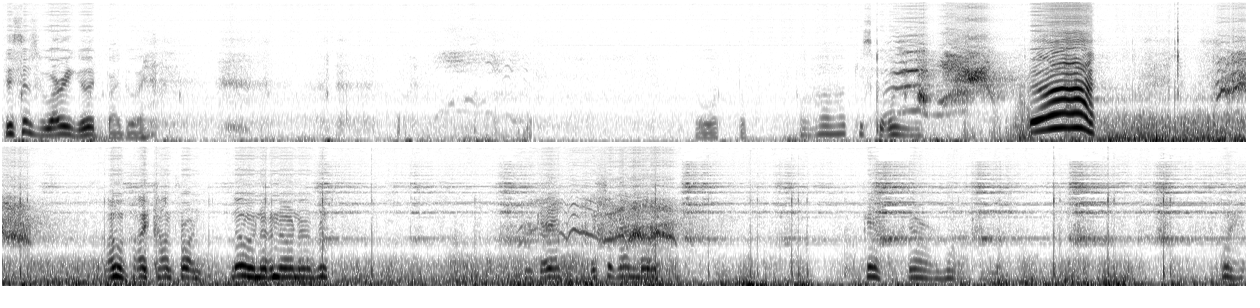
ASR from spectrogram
This is very good, by the way. What the fuck is going on? Ah! Oh, I can't run. No, no, no, no, no. Okay, there's a candle. Okay, there are more. Wait,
